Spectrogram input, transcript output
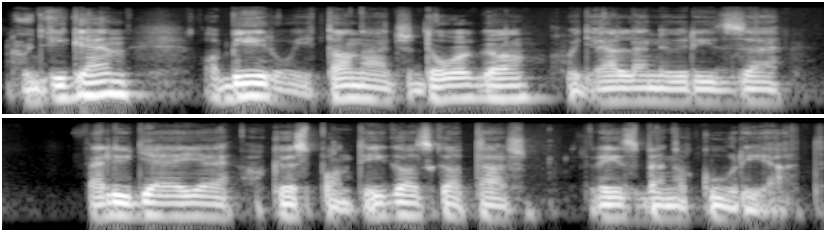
hogy igen, a bírói tanács dolga, hogy ellenőrizze, felügyelje a központi igazgatást, részben a kúriát.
